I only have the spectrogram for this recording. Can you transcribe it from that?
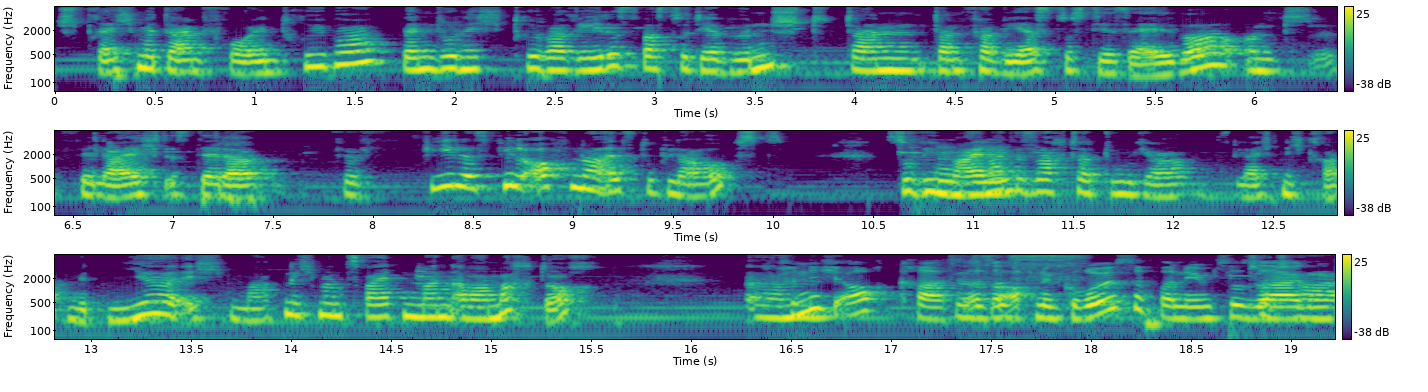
sprech mit deinem Freund drüber. Wenn du nicht drüber redest, was du dir wünschst, dann, dann verwehrst du es dir selber. Und vielleicht ist der da für vieles viel offener, als du glaubst. So wie Mhm. meiner gesagt hat, du ja, vielleicht nicht gerade mit mir, ich mag nicht dem zweiten Mann, aber mach doch. Ähm, Finde ich auch krass. Also auch eine Größe von ihm zu total. sagen,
